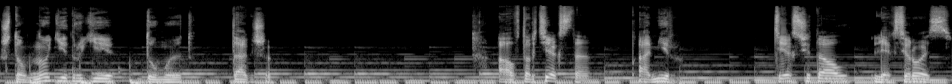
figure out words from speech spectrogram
что многие другие думают так же. Автор текста – Амир. Текст читал Лекси Ройс.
